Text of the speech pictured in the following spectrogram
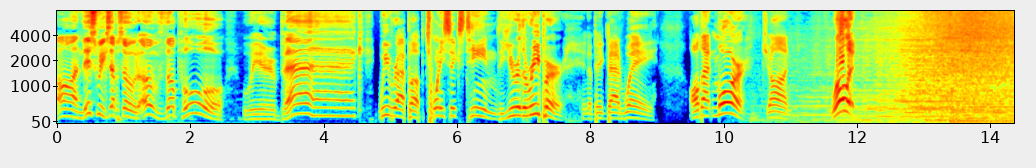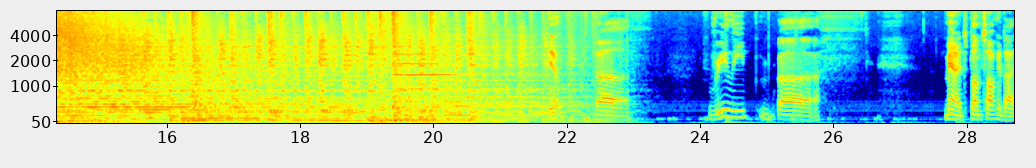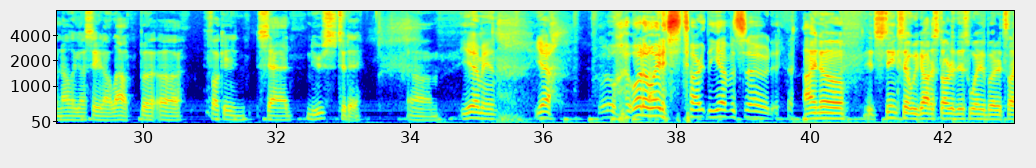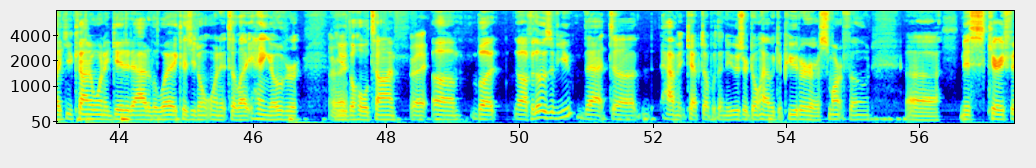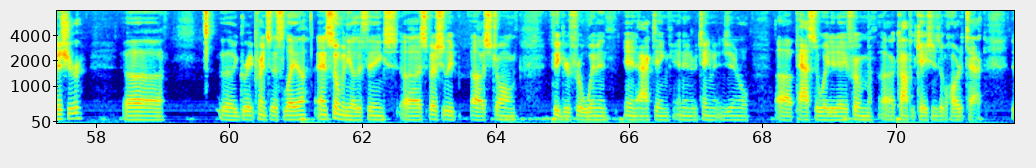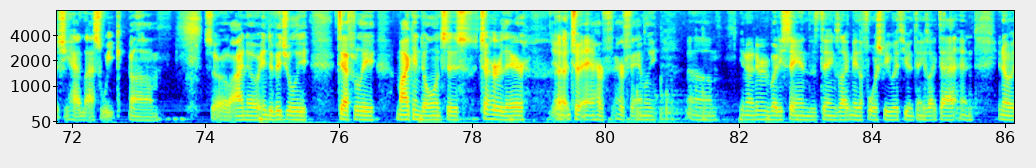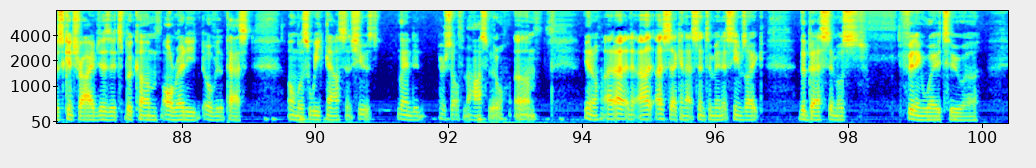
On this week's episode of The Pull, we're back. We wrap up 2016, the year of the Reaper, in a big bad way. All that and more. John, roll it. You know, uh, really, uh, man, it's bummed talking about it now that I say it out loud. But uh, fucking sad news today. Um, Yeah, man. Yeah. What a, what a way to start the episode. I know it stinks that we got to start it this way, but it's like you kind of want to get it out of the way because you don't want it to like hang over All you the whole time. Right. Um, but uh, for those of you that uh, haven't kept up with the news or don't have a computer or a smartphone, uh, Miss Carrie Fisher, uh, the great Princess Leia, and so many other things, uh, especially a strong figure for women in acting and entertainment in general, uh, passed away today from uh, complications of a heart attack that she had last week. Um, so I know individually, definitely my condolences to her there Yeah. uh, to and her her family. Um, you know, and everybody's saying the things like "May the force be with you" and things like that. And you know, as contrived as it's become already over the past almost week now since she was landed herself in the hospital. Um, you know, I, I I second that sentiment. It seems like the best and most fitting way to uh,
